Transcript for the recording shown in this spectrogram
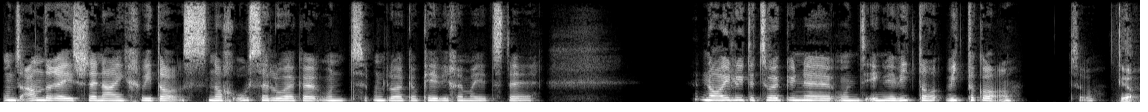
Und das andere ist dann eigentlich wieder nach außen schauen und, und schauen, okay, wie können wir jetzt den, neue Leute dazugewinnen und irgendwie weiter, weitergehen. So. Ja.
